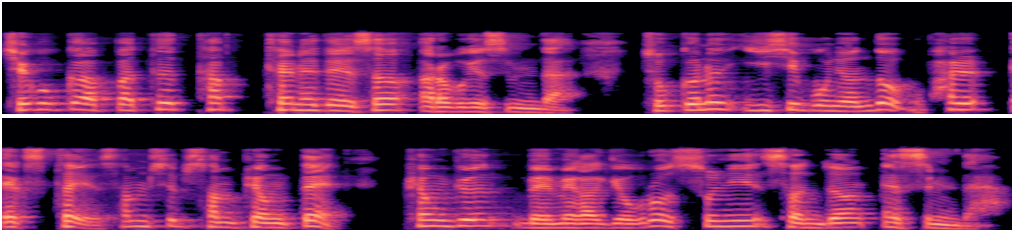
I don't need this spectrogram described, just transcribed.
최고가 아파트 탑 10에 대해서 알아보겠습니다. 조건은 25년도 8엑스타일 33평대 평균 매매 가격으로 순위 선정했습니다.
